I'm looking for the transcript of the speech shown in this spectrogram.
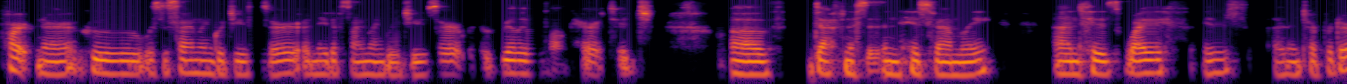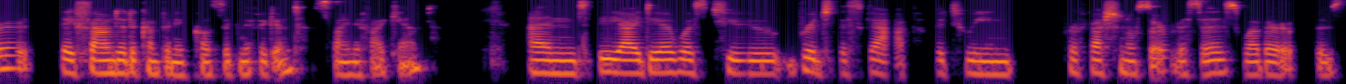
partner who was a sign language user, a native sign language user with a really long heritage of deafness in his family. And his wife is an interpreter. They founded a company called Significant, Sign If I Can't. And the idea was to bridge this gap between professional services, whether it was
